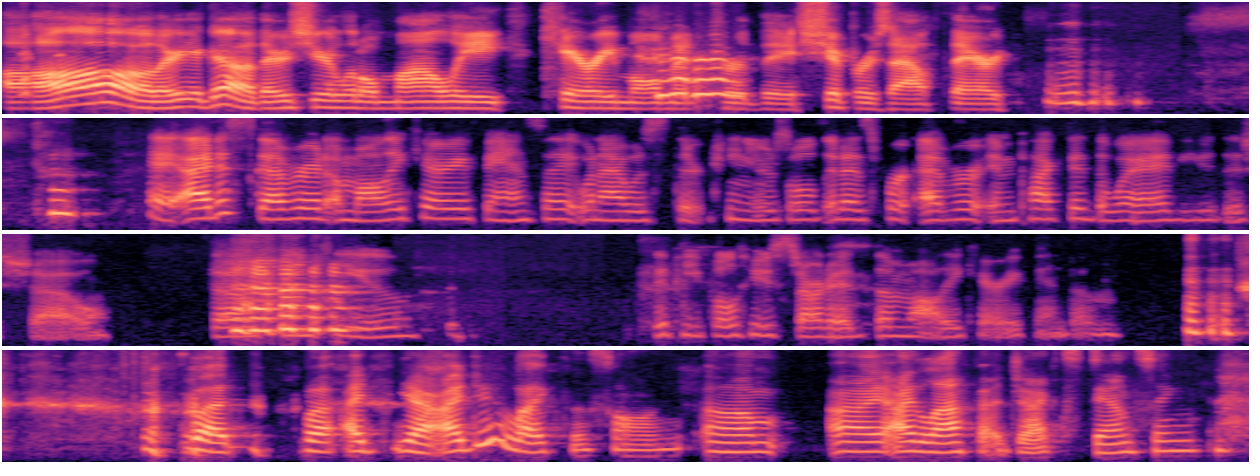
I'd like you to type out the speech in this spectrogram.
"Oh, there you go. There's your little Molly Carey moment for the shippers out there." Hey, I discovered a Molly Carey fan site when I was 13 years old. It has forever impacted the way I view this show. So thank you, the people who started the Molly Carey fandom. but but I yeah I do like the song. Um, I I laugh at Jack's dancing.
